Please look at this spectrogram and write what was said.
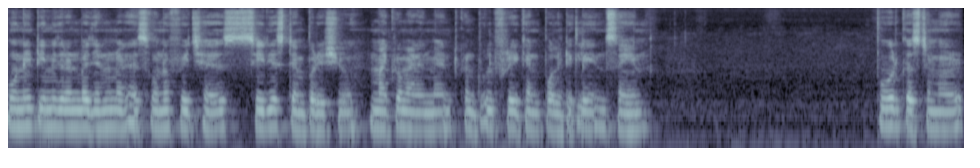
Pune team is run by general managers, one of which has serious temper issue, micromanagement, control freak, and politically insane. Poor customer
